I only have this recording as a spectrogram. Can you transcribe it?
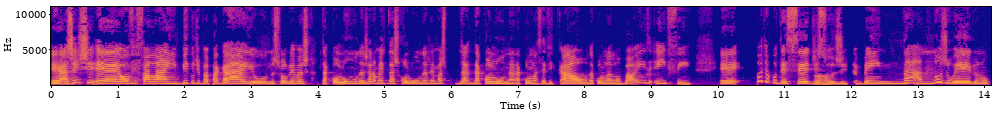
É, a gente é, ouve falar em bico de papagaio, nos problemas da coluna, geralmente das colunas, né? mas na, na coluna, na coluna cervical, na coluna lombar, enfim. É, pode acontecer de uhum. surgir também na, no joelho, no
